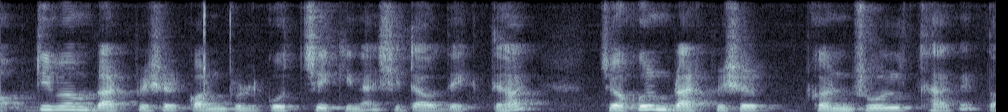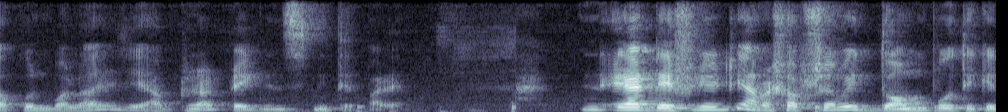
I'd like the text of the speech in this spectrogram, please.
অপটিমাম ব্লাড প্রেশার কন্ট্রোল করছে কিনা সেটাও দেখতে হয়। যখন ব্লাড প্রেশার কন্ট্রোল থাকে, তখন বলা হয় যে আপনারা প্রেগনেন্সি নিতে পারেন। এরা ডেফিনেটলি আমরা সবসময় দম্পতিকে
